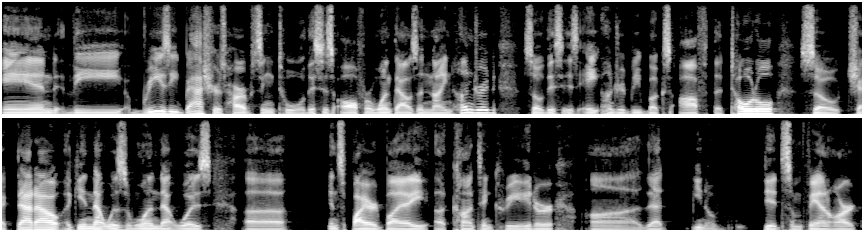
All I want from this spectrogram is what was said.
and the Breezy Basher's harvesting tool. This is all for 1,900, so this is 800 V bucks off the total. So check that out. Again, that was one that was uh, inspired by a content creator uh, that you know did some fan art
